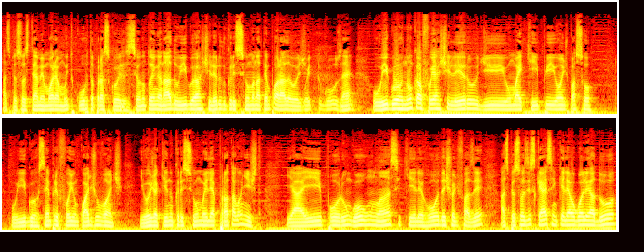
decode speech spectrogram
As pessoas têm a memória muito curta para as coisas. Se eu não estou enganado, o Igor é o artilheiro do Criciúma na temporada hoje. Oito gols, né? né? O Igor nunca foi artilheiro de uma equipe onde passou. O Igor sempre foi um coadjuvante. E hoje aqui no Criciúma ele é protagonista. E aí, por um gol, um lance que ele errou, deixou de fazer, as pessoas esquecem que ele é o goleador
